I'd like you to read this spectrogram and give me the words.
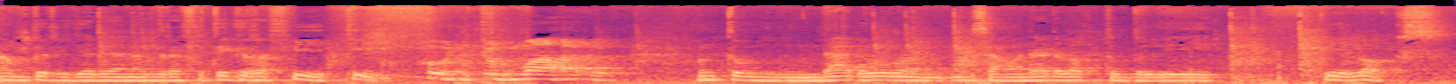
Hampir jadi anak graffiti graffiti. Untuk mahal. Untuk tidak ada uang, sama tidak ada waktu beli pilox.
